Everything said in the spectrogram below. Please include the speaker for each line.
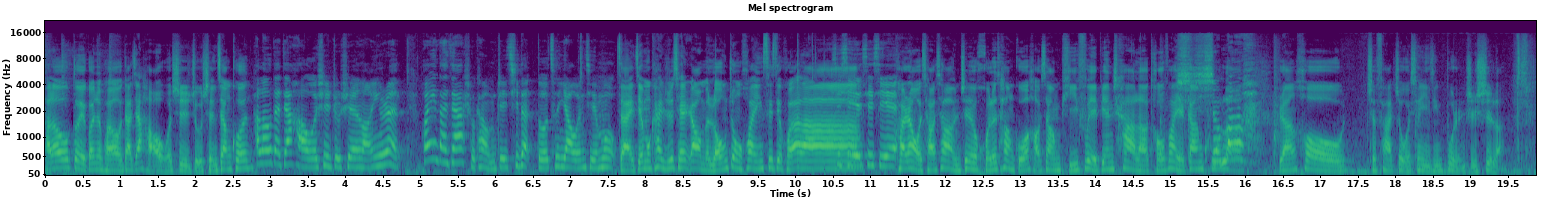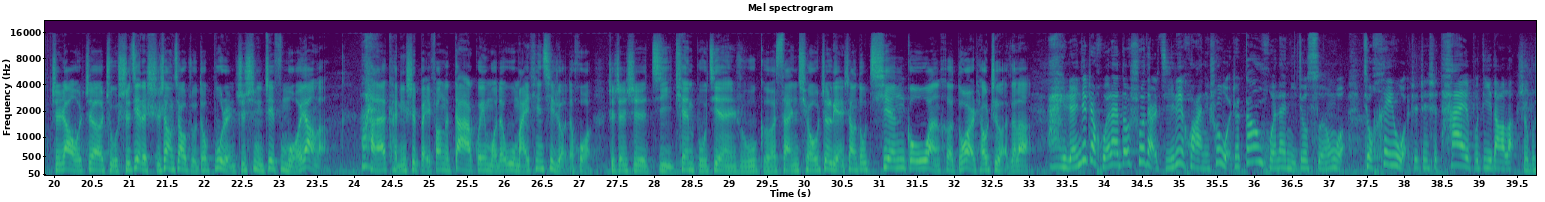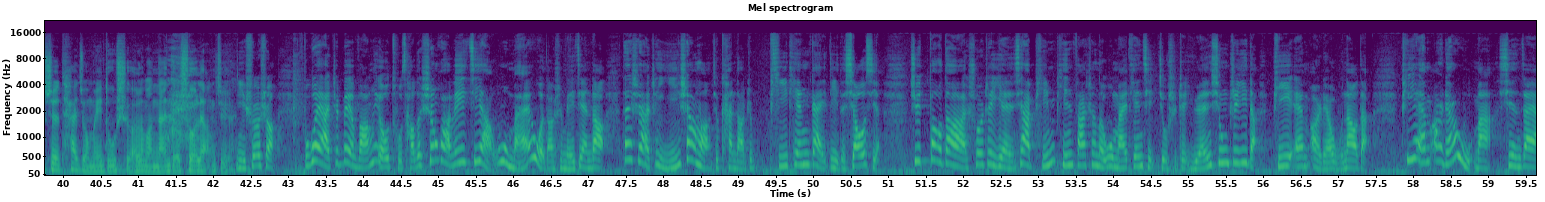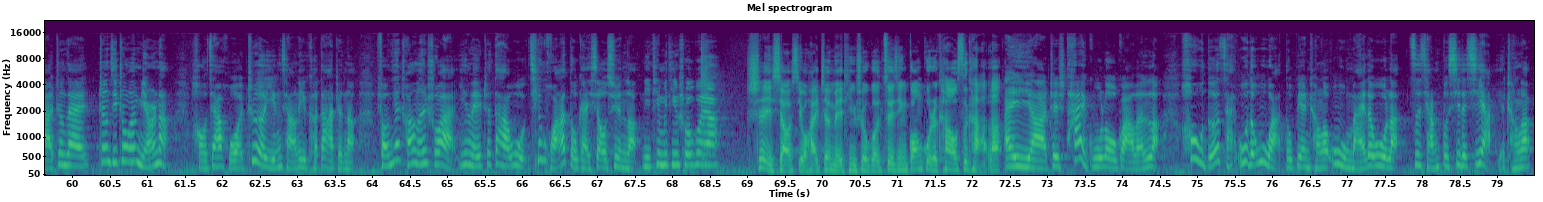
Speaker 1: Hello，各位观众朋友，大家好，我是主持人姜昆。
Speaker 2: Hello，大家好，我是主持人王英润，欢迎大家收看我们这一期的多村要闻节目。
Speaker 1: 在节目开始之前，让我们隆重欢迎 C C 回来啦！
Speaker 2: 谢谢谢谢。
Speaker 1: 快让我瞧瞧，你这回了趟国，好像皮肤也变差了，头发也干枯了，然后这发质我现在已经不忍直视了，这让我这主食界的时尚教主都不忍直视你这副模样了。看来肯定是北方的大规模的雾霾天气惹的祸，这真是几天不见如隔三秋，这脸上都千沟万壑，多少条褶子了。
Speaker 2: 哎，人家这回来都说点吉利话，你说我这刚回来你就损我，就黑我，这真是太不地道了。
Speaker 1: 这不是太久没毒舌了吗？难得说两句。
Speaker 2: 你说说，不过呀，这被网友吐槽的生化危机啊，雾霾我倒是没见到，但是啊，这一上网就看到这劈天盖地的消息。据报道啊，说这眼下频频发生的雾霾天气，就是这元凶之一的 PM 二点五闹的。PM 二点五嘛，现在啊正在征集中文名呢。好家伙，这影响力可大着呢！坊间传闻说啊，因为这大雾，清华都改校训了，你听没听说过呀？
Speaker 1: 这消息我还真没听说过，最近光顾着看奥斯卡了。
Speaker 2: 哎呀，真是太孤陋寡闻了！厚德载物的物啊，都变成了雾霾的雾了；自强不息的息啊，也成了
